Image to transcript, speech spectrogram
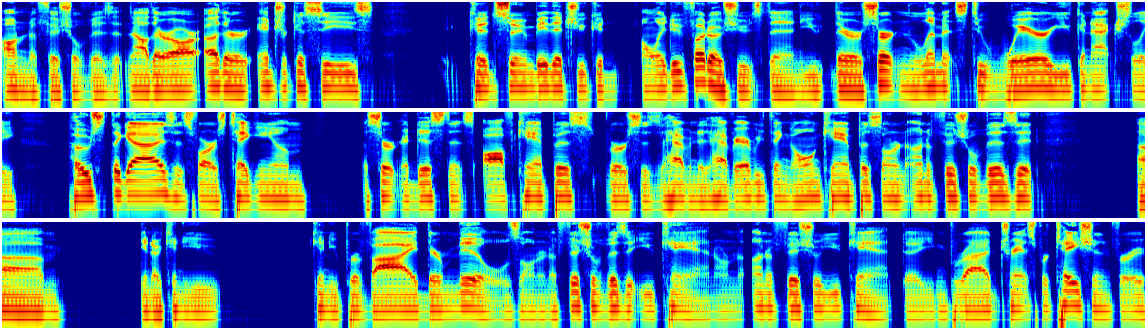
on an official visit. Now there are other intricacies. It could soon be that you could only do photo shoots then. You there are certain limits to where you can actually host the guys as far as taking them a certain distance off campus versus having to have everything on campus on an unofficial visit. Um, you know can you can you provide their meals on an official visit? You can. On an unofficial, you can't. Uh, you can provide transportation for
